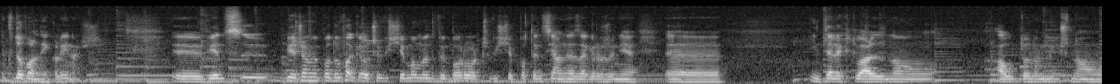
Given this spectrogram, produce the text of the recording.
w dowolnej kolejności. Y, Więc y, bierzemy pod uwagę oczywiście moment wyboru, oczywiście potencjalne zagrożenie e, intelektualną, autonomiczną, y,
